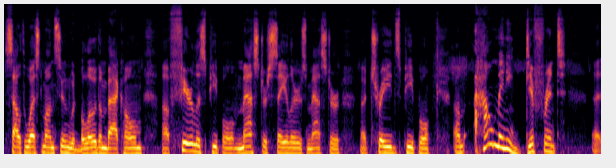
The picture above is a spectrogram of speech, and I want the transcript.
southwest monsoon would blow them back home. Uh, fearless people, master sailors, master uh, tradespeople. Um, how many different uh,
